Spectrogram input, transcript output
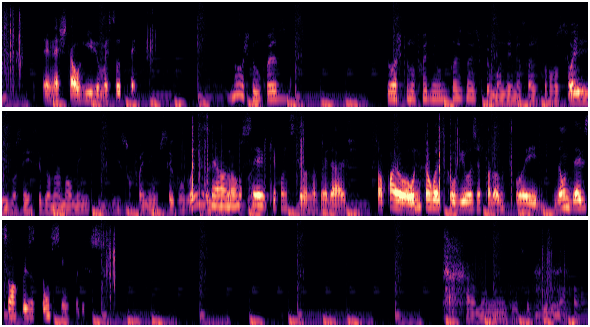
A internet tá horrível, mas tudo bem. Não, acho que não foi. Eu acho que não foi nenhum dos dois, porque eu mandei mensagem pra você foi? e você recebeu normalmente. E isso foi nenhum segundo. Pois é, eu não sei o que aconteceu, na verdade. Só parou. A única coisa que eu vi você falando foi: não deve ser uma coisa tão simples. Cara, não lembro sobre o que ele tava falando.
